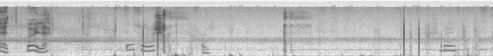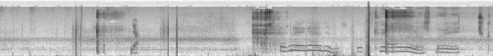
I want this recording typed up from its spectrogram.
Evet böyle. Ondan sonra şu... Ay. Şuraya... Ya. İşte buraya geldiniz. Bu kutuyu aldınız. Böyle çıkın.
